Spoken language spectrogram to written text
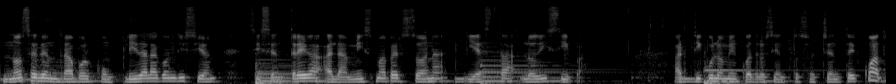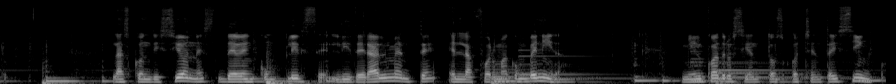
no se tendrá por cumplida la condición si se entrega a la misma persona y ésta lo disipa. Artículo 1484. Las condiciones deben cumplirse literalmente en la forma convenida. 1485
